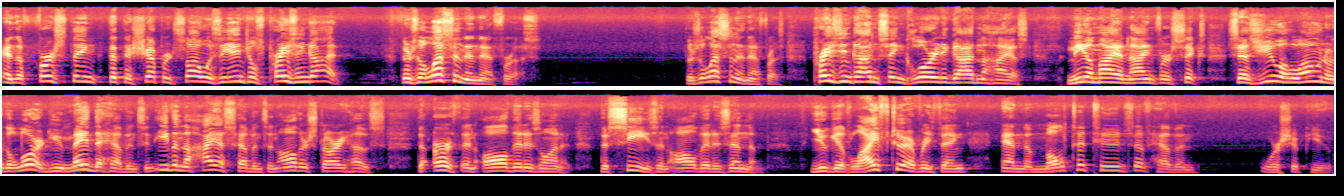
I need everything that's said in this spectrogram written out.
and the first thing that the shepherds saw was the angels praising God. There's a lesson in that for us. There's a lesson in that for us. Praising God and saying glory to God in the highest. Nehemiah 9, verse 6 says, You alone are the Lord. You made the heavens and even the highest heavens and all their starry hosts, the earth and all that is on it, the seas and all that is in them. You give life to everything, and the multitudes of heaven worship you.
